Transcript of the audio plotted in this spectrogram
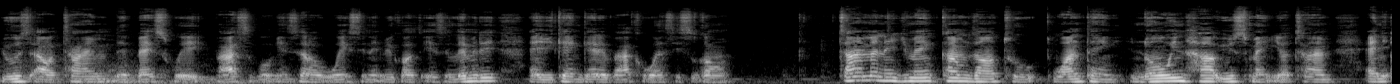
use our time the best way possible instead of wasting it because it's limited and you can't get it back once it's gone. Time management comes down to one thing knowing how you spend your time. And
